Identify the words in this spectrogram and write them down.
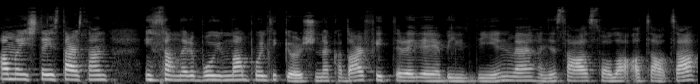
Ama işte istersen insanları boyundan politik görüşüne kadar filtreleyebildiğin ve hani sağa sola ata ata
